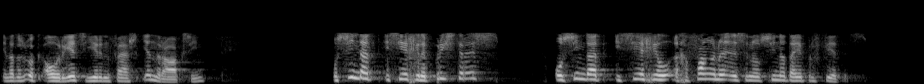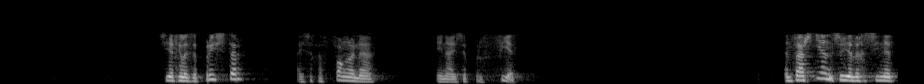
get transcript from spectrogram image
en wat ons ook alreeds hier in vers 1 raak sien. Ons sien dat Esegiel 'n priester is. Ons sien dat Esegiel 'n gevangene is en ons sien dat hy 'n profeet is. Esegiel is 'n priester, hy's 'n gevangene en hy's 'n profeet. In vers 1 sou julle gesien het,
